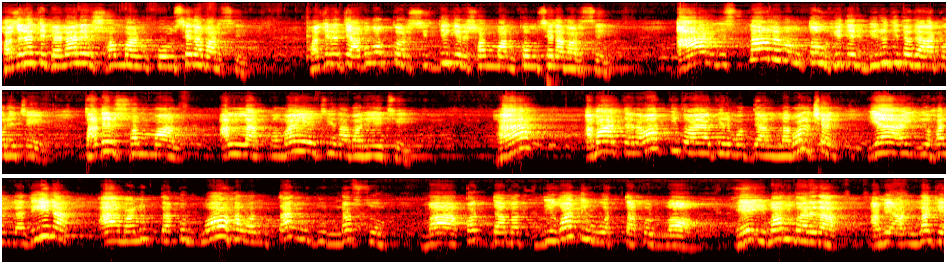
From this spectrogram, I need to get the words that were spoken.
হজরত বেলালের সম্মান কমছে না বাড়ছে? হজরত আবু বক্কর সিদ্দিকের সম্মান কমছে না বাড়ছে? আর ইসলাম এবং তৌহিদের বিরোধিতা যারা করেছে, তাদের সম্মান আল্লাহ কমাইয়েছে না বাড়িয়েছে? হ্যাঁ? আমার তেলাওয়াতকৃত আয়াতের মধ্যে আল্লাহ বলছেন, ইয়া আইয়ুহাল্লাযীনা আমানুত্তাকুল্লাহ ওয়া তানজুর নাফসুম মা কদ্দামাত লিগাদিন ওয়াত্তাকুল্লাহ। হে ঈমানদারেরা আমি আল্লাহকে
